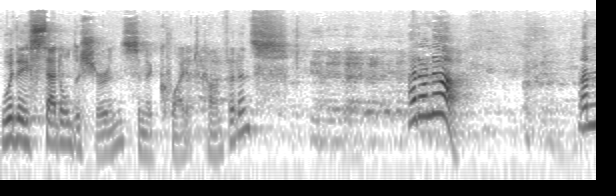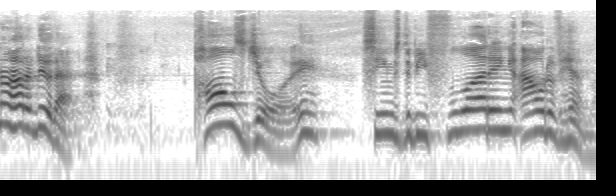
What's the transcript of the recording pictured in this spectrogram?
with a settled assurance and a quiet confidence? I don't know. I don't know how to do that. Paul's joy seems to be flooding out of him.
